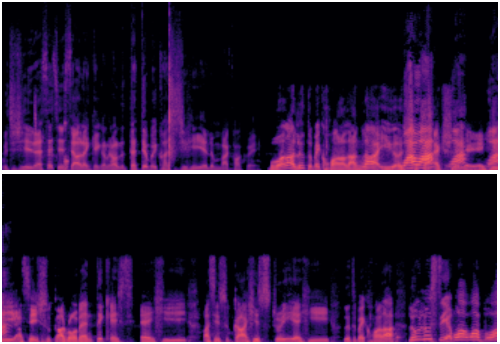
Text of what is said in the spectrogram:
有就是咧，说是少年嘅讲，你特啲要看这出戏，你唔捌看过。冇啦，你特别看人啦，伊系 suka action 嘅戏，还是 suka romantic 嘅诶戏，还是 suka history 嘅戏，你特别看啦。你你是我我我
